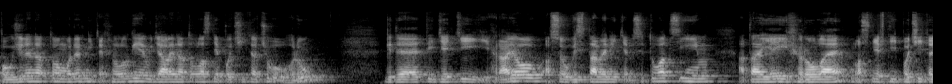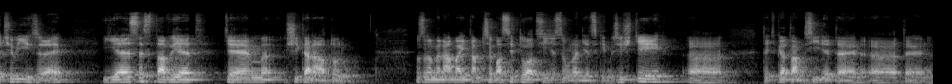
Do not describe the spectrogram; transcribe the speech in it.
použili na to moderní technologie, udělali na to vlastně počítačovou hru, kde ty děti hrajou a jsou vystaveny těm situacím a ta jejich role vlastně v té počítačové hře je se stavět těm šikanátorům. To znamená, mají tam třeba situaci, že jsou na dětském hřišti, eh, teďka tam přijde ten, eh, ten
